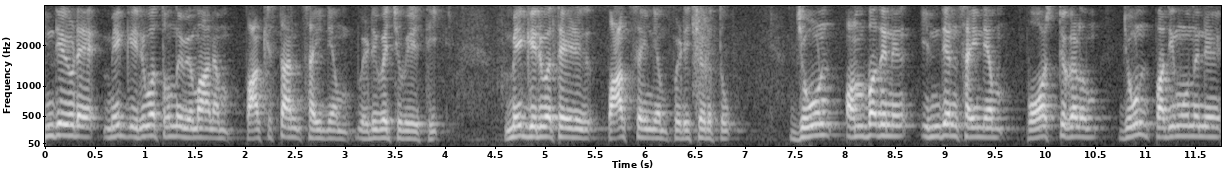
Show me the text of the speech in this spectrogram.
ഇന്ത്യയുടെ മിഗ് ഇരുപത്തൊന്ന് വിമാനം പാകിസ്ഥാൻ സൈന്യം വെടിവെച്ചു വീഴ്ത്തി. മിഗ് ഇരുപത്തേഴ് പാക് സൈന്യം പിടിച്ചെടുത്തു. ജൂൺ ഒമ്പതിന് ഇന്ത്യൻ സൈന്യം പോസ്റ്റുകളും ജൂൺ പതിമൂന്നിന്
